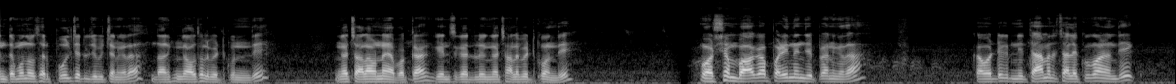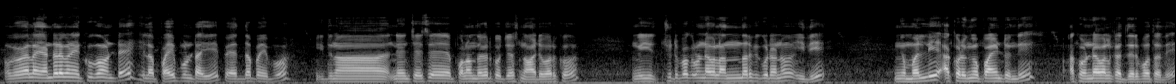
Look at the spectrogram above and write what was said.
ఇంతకుముందు ఒకసారి పూల చెట్లు చూపించాను కదా దానికి ఇంకా అవతల పెట్టుకుంది. ఇంకా చాలా ఉన్నాయి ఆ పక్క. గెన్స్ గడ్డలు ఇంకా చాలా పెట్టుకుంది. వర్షం బాగా పడిందని చెప్పాను కదా. కాబట్టి నీ తేమత చాలా ఎక్కువగా ఉంది. ఒకవేళ ఎండలు కానీ ఎక్కువగా ఉంటే ఇలా పైపు ఉంటాయి పెద్ద పైపు. ఇది నా నేను చేసే పొలం దగ్గరకు వచ్చేసిన వాటి వరకు. ఇంకా ఈ చుట్టుపక్కల ఉండే వాళ్ళందరికీ కూడాను ఇది. ఇంకా మళ్ళీ అక్కడ ఇంకో పాయింట్ ఉంది. అక్కడ ఉండే వాళ్ళకి అది సరిపోతుంది.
